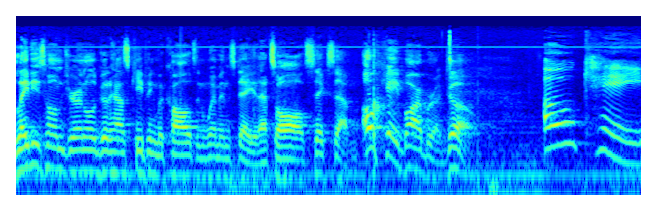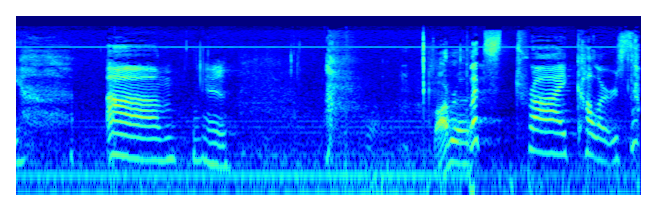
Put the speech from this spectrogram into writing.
Ladies' Home Journal, Good Housekeeping, McCall's, and Women's Day. That's all six of them. Okay, Barbara, go. Okay. Um, Barbara. let's try colors.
